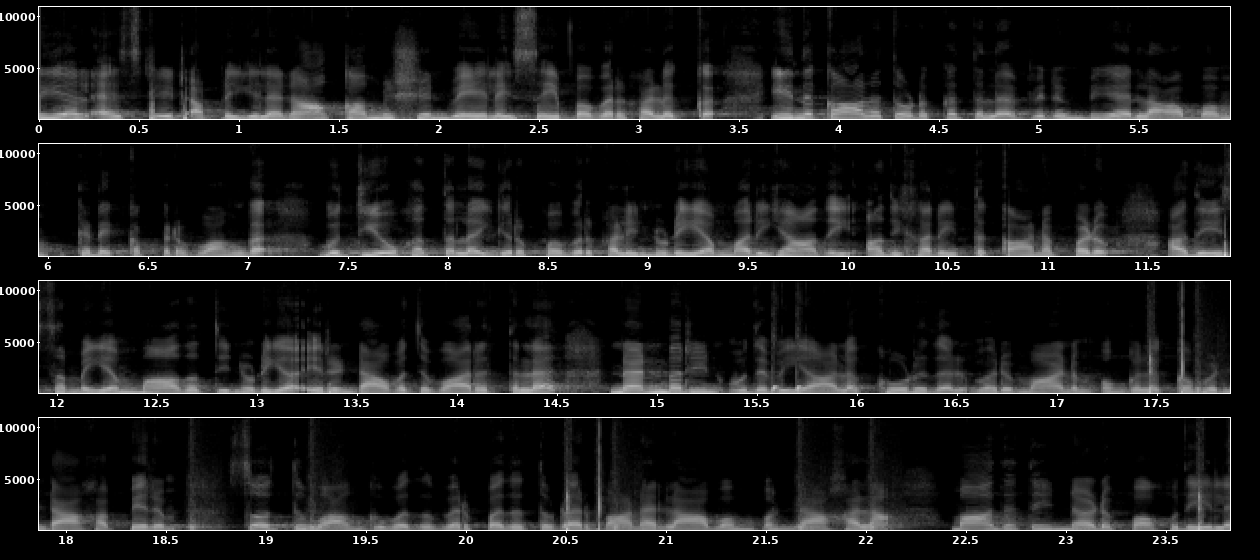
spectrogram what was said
ரியல் எஸ்டேட் அப்படி இல்லைன்னா கமிஷன் வேலை செய்பவர்களுக்கு இந்த கால தொடக்கத்தில் விரும்பிய லாபம் கிடைக்கப்பெறுவாங்க. உத்தியோகத்தில் இருப்பவர்களினுடைய மரியாதை அதிகரித்து காணப்படும். அதே சமயம் மாதத்தினுடைய இரண்டாவது வாரத்தில் நண்பரின் உதவியால் கூடுதல் வருமானம் உங்களுக்கு உண்டாக பெறும். சொத்து வாங்குவது விற்பது தொடர்பான லாபம் உண்டாகலாம். மாதத்தின் நடுப்பகுதியில்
